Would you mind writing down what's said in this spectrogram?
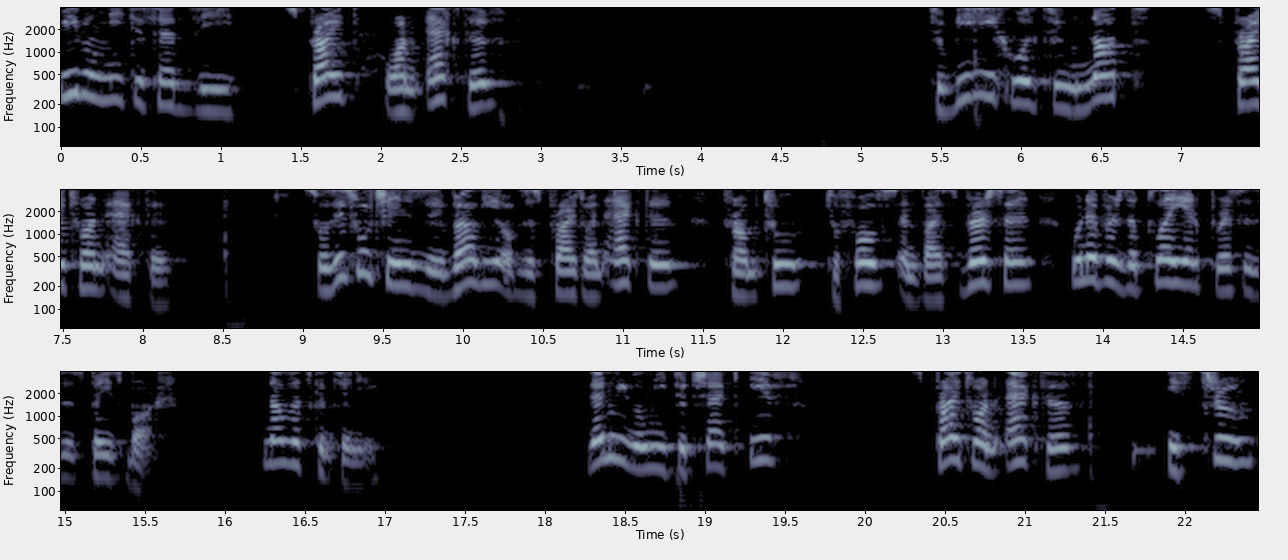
we will need to set the sprite1 active to be equal to not sprite1 active. So this will change the value of the sprite1 active from true to false and vice versa whenever the player presses the spacebar. Now let's continue. Then we will need to check if sprite1 active is true.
